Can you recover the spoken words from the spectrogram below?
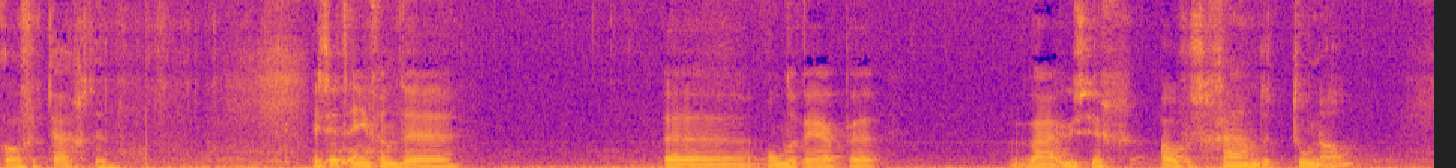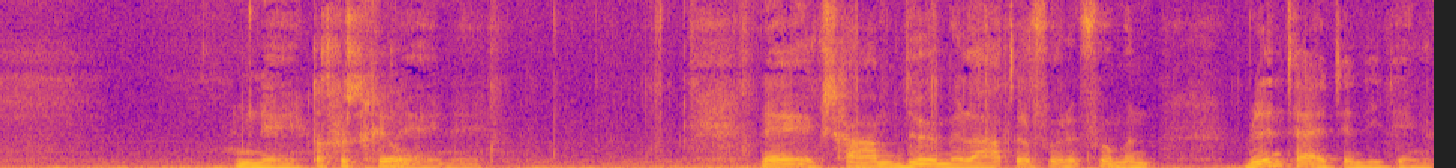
overtuigden. Is dit een van de uh, onderwerpen waar u zich over schaamde toen al? Nee. Dat verschil? Nee, nee. Nee, ik schaamde me later voor, voor mijn blindheid in die dingen.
